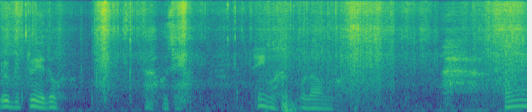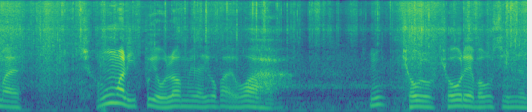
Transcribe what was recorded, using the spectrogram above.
여기 밑둥에도. 자 보세요. 팽이버섯 올라오는 거. 아, 정말 정말 이쁘게 올라옵니다. 이거 봐요. 와. 응? 겨울 겨울에 먹을 수 있는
